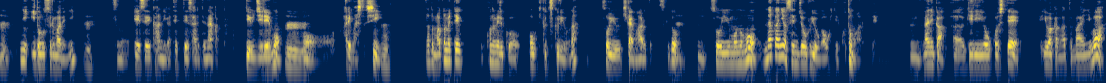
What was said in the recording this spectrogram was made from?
うん。に移動するまでに、うん。その衛生管理が徹底されてなかったっていう事例も、うん。もうありましたし、うん。あとまとめて粉ミルクを大きく作るような、そういう機会もあると思うんですけど、うん。うん。そういうものも、中には洗浄不良が起きていることもあるんで、うん、何かあ下痢を起こして違和感があった場合には、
